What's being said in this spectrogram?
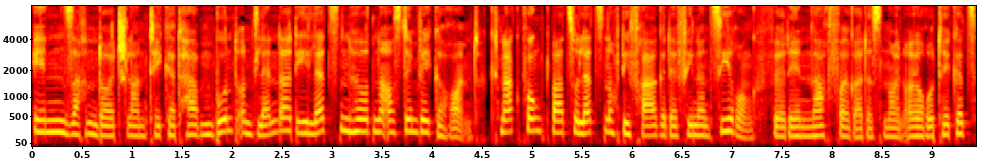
In Sachen Deutschland-Ticket haben Bund und Länder die letzten Hürden aus dem Weg geräumt. Knackpunkt war zuletzt noch die Frage der Finanzierung für den Nachfolger des 9-Euro-Tickets.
